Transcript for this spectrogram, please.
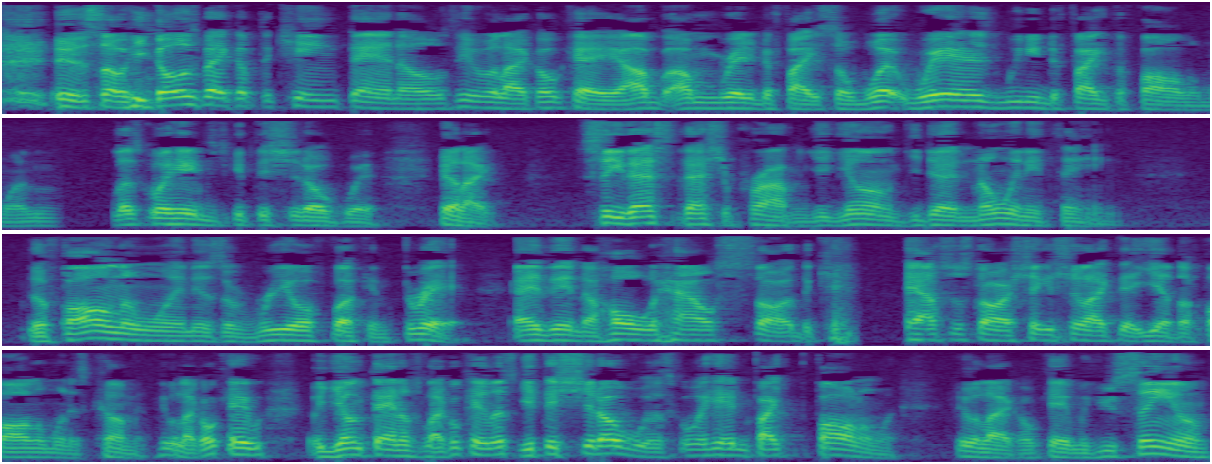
and so he goes back up to King Thanos. He was like, okay, I'm, I'm ready to fight. So what, Where's we need to fight the fallen one? Let's go ahead and just get this shit over with. He's like, See, that's that's your problem. You're young. You didn't know anything. The fallen one is a real fucking threat. And then the whole house started, the castle started shaking shit like that. Yeah, the fallen one is coming. He was like, okay. Young Thanos was like, okay, let's get this shit over with. Let's go ahead and fight the fallen one. He was like, okay, when you see him,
